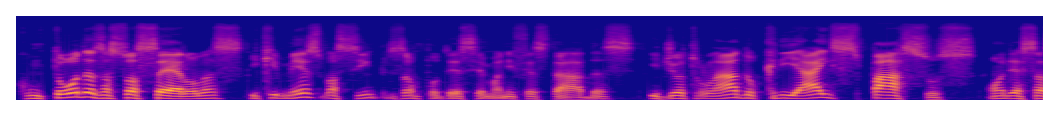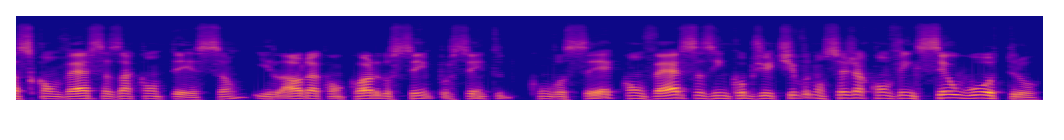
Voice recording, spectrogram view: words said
com todas as suas células e que mesmo assim precisam poder ser manifestadas. E de outro lado, criar espaços onde essas conversas aconteçam. E Laura, concordo 100% com você, conversas em que o objetivo não seja convencer o outro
